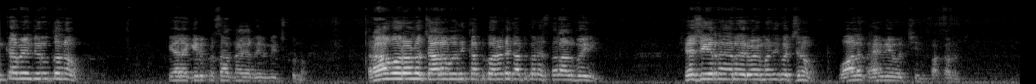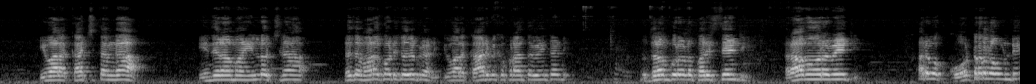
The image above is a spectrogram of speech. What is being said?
ఇంకా మేము తిరుగుతున్నాం. ఇలా గిరిప్రసాద్ నగర్ నిర్మించుకున్నాం. రామవరంలో చాలా మంది కట్టుకోవాలంటే కట్టుకునే స్థలాలు పోయి శేషగిరి నగర్లో ఇరవై మందికి వచ్చినాం. వాళ్ళకు హైవే వచ్చింది పక్కన నుంచి. ఇవాళ ఖచ్చితంగా ఇందిరామ ఇల్లు వచ్చినా లేదా మరొకటి చదివిపడండి ఇవాళ కార్మిక ప్రాంతం ఏంటండి? రుద్రంపురంలో పరిస్థితి ఏంటి? రామవరం ఏంటి? అరే ఒక కోటర్లో ఉండి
